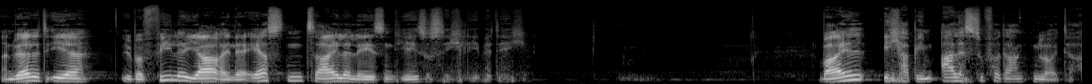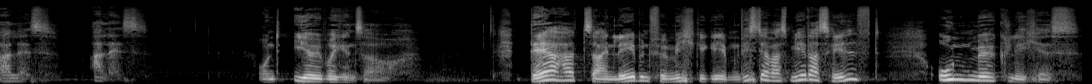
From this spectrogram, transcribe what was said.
dann werdet ihr über viele Jahre in der ersten Zeile lesen, Jesus, ich liebe dich. Weil ich habe ihm alles zu verdanken, Leute, alles, alles und ihr übrigens auch. Der hat sein Leben für mich gegeben. Wisst ihr, was mir das hilft? Unmögliches.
